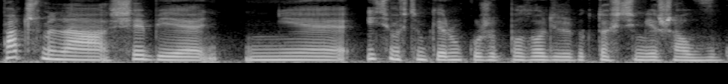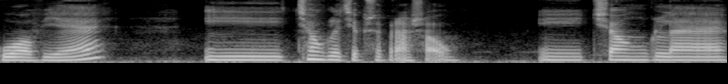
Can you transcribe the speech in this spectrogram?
patrzmy na siebie, nie idźmy w tym kierunku, żeby pozwolić, żeby ktoś ci mieszał w głowie i ciągle cię przepraszał. I ciągle,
